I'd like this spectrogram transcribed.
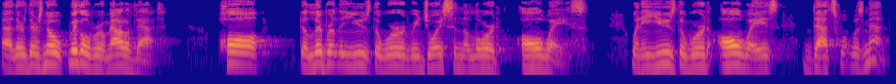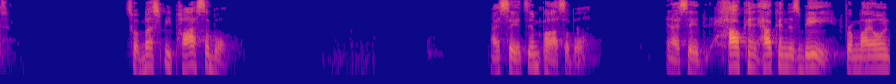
uh, there, there's no wiggle room out of that. Paul deliberately used the word rejoice in the Lord always. When he used the word always, that's what was meant. So it must be possible I say it's impossible. And I say, how can, how can this be from my own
